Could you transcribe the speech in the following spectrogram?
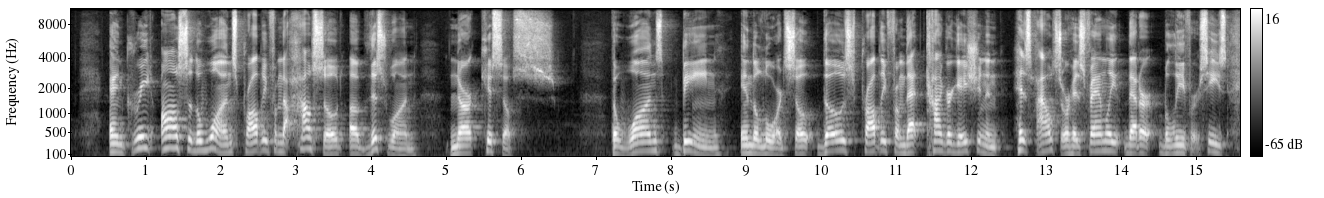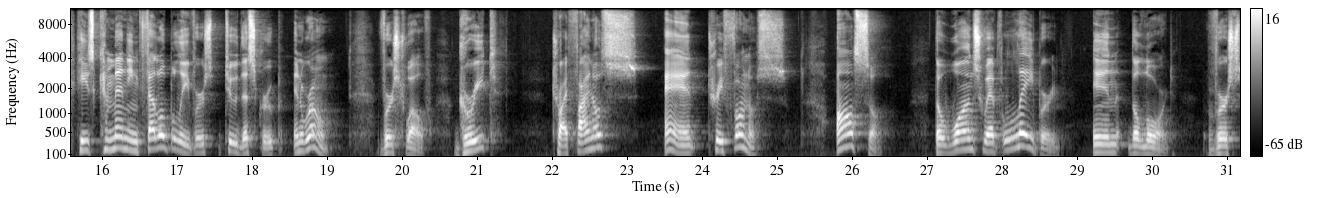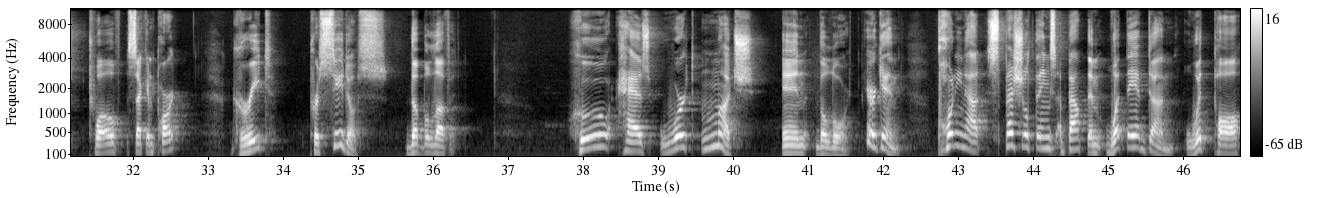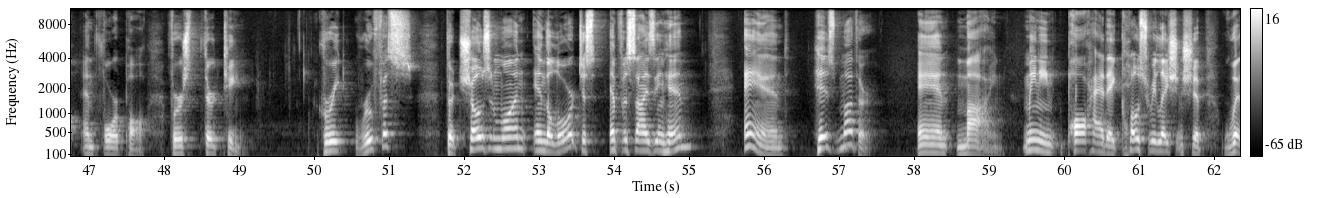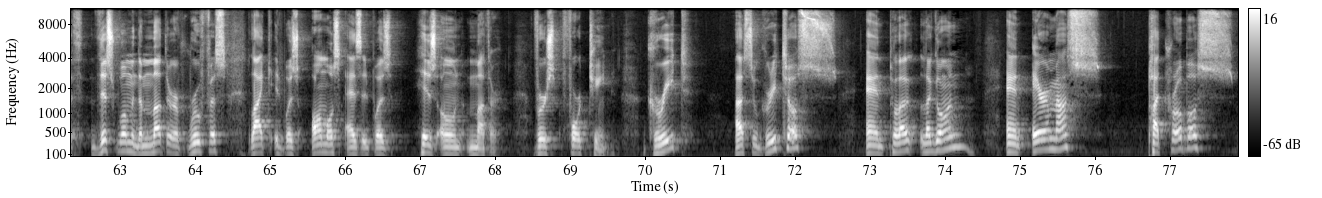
and greet also the ones probably from the household of this one, Narcissus, the ones being in the Lord. So those probably from that congregation in his house or his family that are believers. He's he's commending fellow believers to this group in Rome. Verse 12. Greet Tryphaenos and Tryphonos, also the ones who have labored in the Lord. Verse 12, second part. Greet Presidos, the beloved, who has worked much in the Lord. Here again, pointing out special things about them, what they have done with Paul and for Paul. Verse 13. Greet Rufus, the chosen one in the Lord, just emphasizing him, and his mother and mine. Meaning, Paul had a close relationship with this woman, the mother of Rufus, like it was almost as it was his own mother. Verse 14 Greet Asugritos and Pelagon and Hermas, Patrobos,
